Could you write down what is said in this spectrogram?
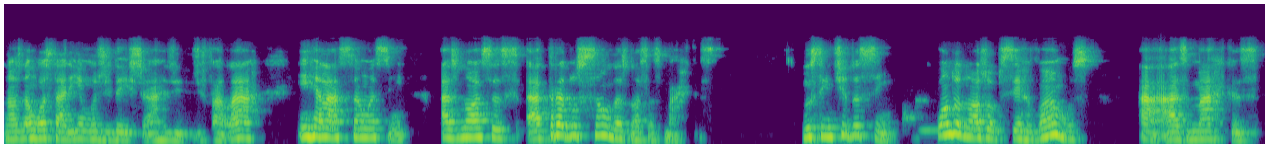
nós não gostaríamos de deixar de, de falar em relação, assim, às nossas, à tradução das nossas marcas. No sentido, assim, quando nós observamos a, as marcas,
